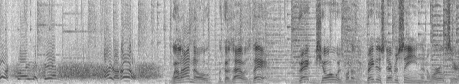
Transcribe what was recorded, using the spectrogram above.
fourth play again. I don't know. Well, I know because I was there. Graig's show was one of the greatest ever seen in a World Series.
